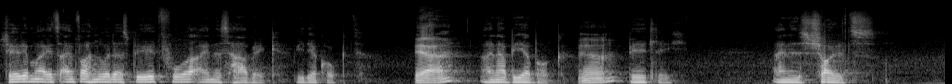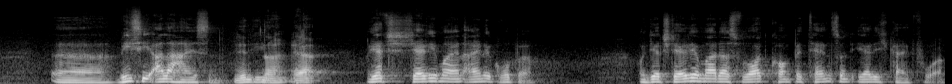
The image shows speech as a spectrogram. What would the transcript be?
stell dir mal jetzt einfach nur das Bild vor eines Habeck, wie der guckt. Ja. Einer Bierbock. Ja. Bildlich. Eines Scholz äh, wie sie alle heißen. Lindner, die, ja. Jetzt stell dir mal in eine Gruppe. Und jetzt stell dir mal das Wort Kompetenz und Ehrlichkeit vor.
